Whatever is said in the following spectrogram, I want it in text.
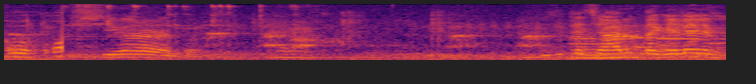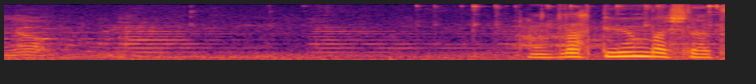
Oh, oh. Bir şey var herhalde. Bizi de çağırın da gelelim ya. Allah düğün başladı.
